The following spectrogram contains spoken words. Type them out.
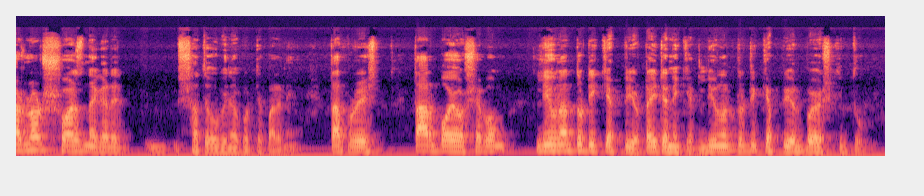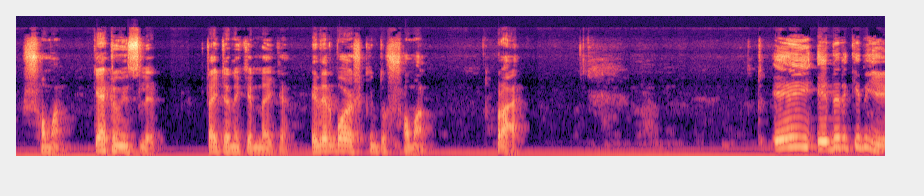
আর্নল্ড শোয়ার্জনেগারের সাথে অভিনয় করতে পারেনি। তারপরে তার বয়স এবং লিওনার্দো ডি ক্যাপ্রিও টাইটানিকের। লিওনার্দো ডি ক্যাপ্রিওর বয়স কিন্তু সমান। ক্যাট উইন্সলেট, টাইটানিকের নায়িকা, এদের বয়স কিন্তু সমান, প্রায়। এই এদেরকে নিয়ে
